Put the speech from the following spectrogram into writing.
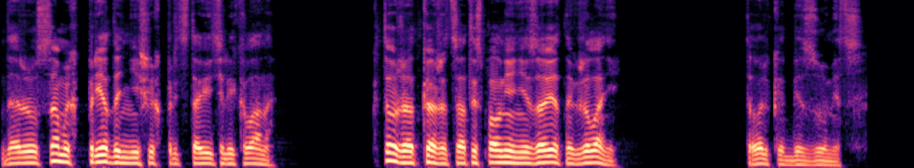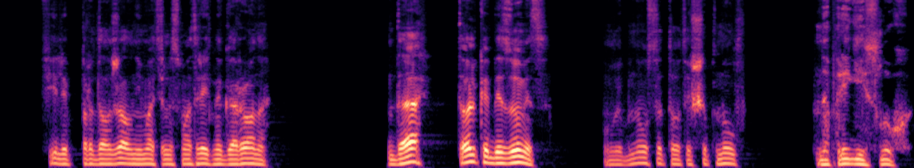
даже у самых преданнейших представителей клана. Кто же откажется от исполнения заветных желаний? Только безумец. Филипп продолжал внимательно смотреть на Гарона. Да, только безумец. Улыбнулся тот и шепнул. Напряги слух.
